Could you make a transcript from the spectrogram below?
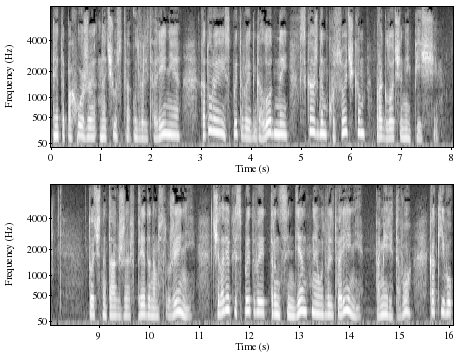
Это похоже на чувство удовлетворения, которое испытывает голодный с каждым кусочком проглоченной пищи. Точно так же в преданном служении человек испытывает трансцендентное удовлетворение по мере того, как его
